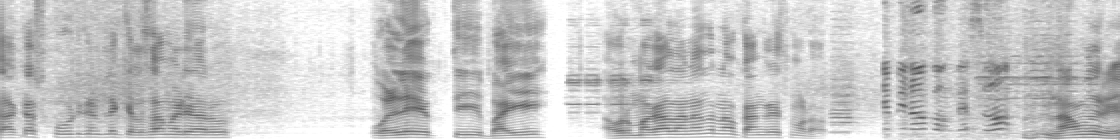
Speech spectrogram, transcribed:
ಸಾಕಷ್ಟು ಕೋಟಿ ಗಂಟಲೆ ಕೆಲಸ ಮಾಡಿದಾರು ಒಳ್ಳೆ ವ್ಯಕ್ತಿ ಬಾಯಿ. ಅವ್ರ ಮಗ ಅದಾನಂದ್ರೆ ನಾವು ಕಾಂಗ್ರೆಸ್ ಮಾಡೋರು. ಬಿಜೆಪಿನೋ ಕಾಂಗ್ರೆಸ್ ನಮ್ಮದು ರೀ.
